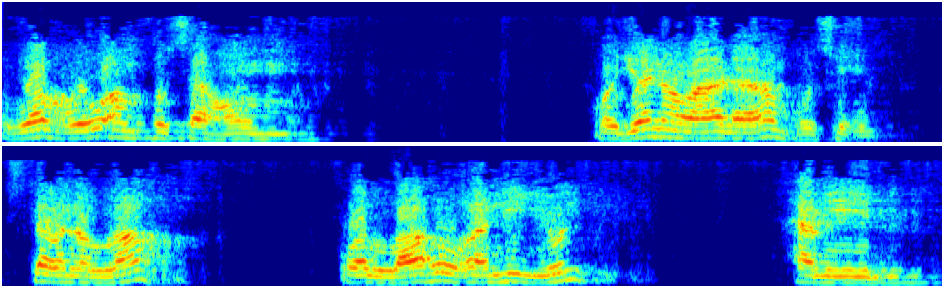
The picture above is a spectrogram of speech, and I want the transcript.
ضروا أنفسهم وجنوا على أنفسهم. استغنى الله والله غني حميد.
